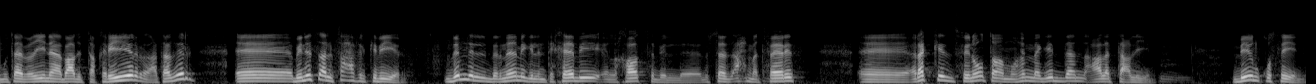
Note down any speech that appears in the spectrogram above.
متابعينا بعد التقرير اعتذر. آه، بنسأل الصحفي الكبير ضمن البرنامج الانتخابي الخاص بالأستاذ أحمد فارس آه، ركز في نقطة مهمة جدا على التعليم. بين قوسين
